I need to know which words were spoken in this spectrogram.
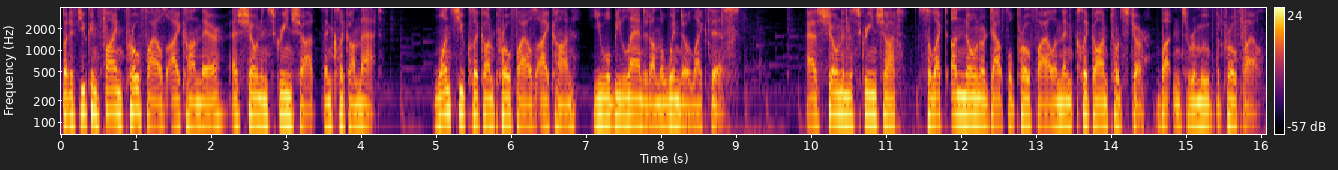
But if you can find Profiles icon there, as shown in screenshot, then click on that. Once you click on Profiles icon, you will be landed on the window like this. As shown in the screenshot, select Unknown or Doubtful Profile and then click on Todster button to remove the profile.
